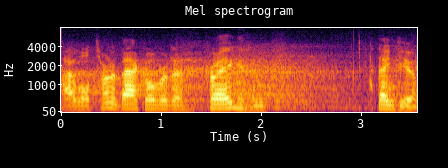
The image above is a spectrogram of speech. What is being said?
I will turn it back over to Craig. And thank you.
